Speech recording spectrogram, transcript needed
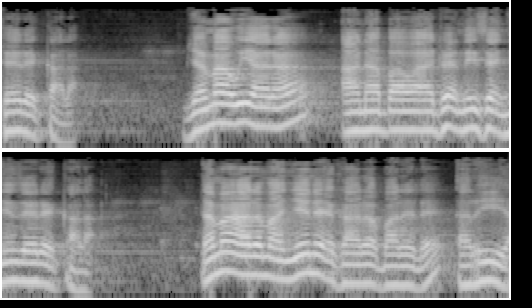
ထဲတဲ့ကာလ မြမဝိဟာရအာနာပါဝါအတွက်နှိမ့်ဆက်ညှင်းဆဲတဲ့ကာလဓမ္မအာရမညင်းတဲ့အခါတော့ဗါတယ်လေအရိယ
